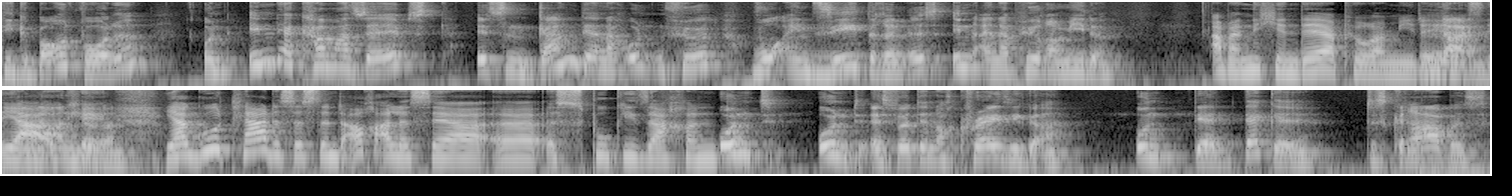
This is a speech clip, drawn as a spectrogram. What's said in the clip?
die gebaut wurde und in der Kammer selbst ist ein Gang, der nach unten führt, wo ein See drin ist in einer Pyramide. Aber nicht in der Pyramide Nein, jetzt. in Ja, einer okay. anderen. Ja, gut, klar, das ist, sind auch alles sehr äh, spooky Sachen. Und, und es wird ja noch craziger. Und der Deckel des Grabes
